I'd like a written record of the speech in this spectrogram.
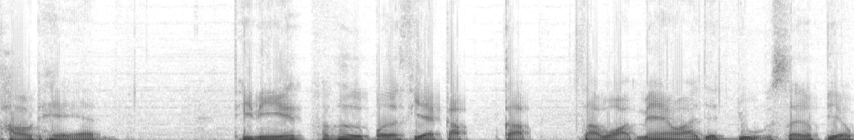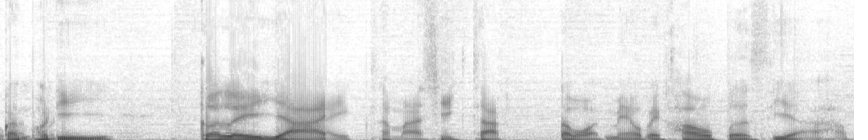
เข้าแทน ทีนี้ก็คือเปอร์เซียกับกับสวอตแมวอะจะอยู่เซิร์ฟเดียวกันพอดี ก็เลยย้ายสมาชิกจากสวอตแมวไปเข้าเปอร์เซียครับ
